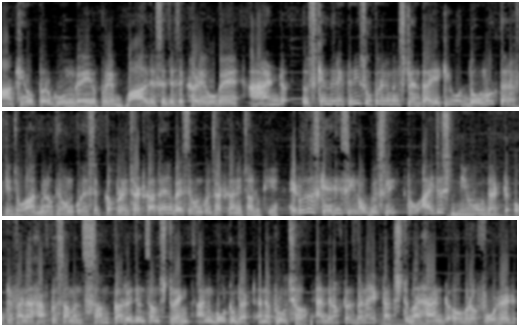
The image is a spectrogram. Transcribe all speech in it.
आँखें ऊपर घूम गई, पूरे बाल जैसे जैसे खड़े हो गए। एंड उसके अंदर इतनी सुपर ह्यूमन स्ट्रेंथ आई कि वो दोनों तरफ़ के जो आदमी लोग थे, उनको ऐसे कपड़े झटकाते हैं, वैसे उनको झटकाने चालू किए। It was a scary scene obviously तो I just knew that okay fine I have to summon some courage and some strength and go to that and approach her and then after when I touched my hand over a forehead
